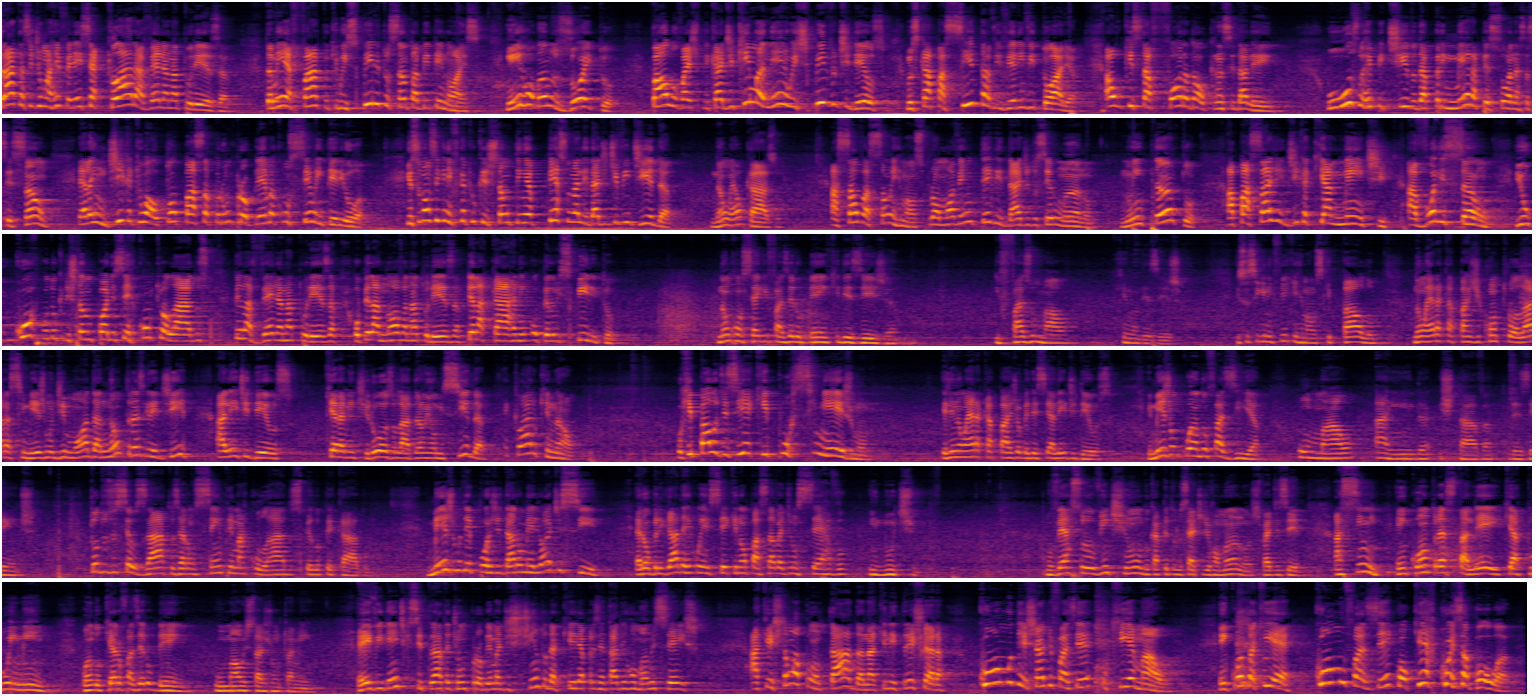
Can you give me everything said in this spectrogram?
Trata-se de uma referência clara à velha natureza. Também é fato que o Espírito Santo habita em nós. E em Romanos 8, Paulo vai explicar de que maneira o Espírito de Deus nos capacita a viver em vitória, algo que está fora do alcance da lei. O uso repetido da primeira pessoa nessa sessão, ela indica que o autor passa por um problema com o seu interior. Isso não significa que o cristão tenha personalidade dividida. Não é o caso. A salvação, irmãos, promove a integridade do ser humano. No entanto, a passagem indica que a mente, a volição e o corpo do cristão podem ser controlados pela velha natureza ou pela nova natureza, pela carne ou pelo espírito. Não consegue fazer o bem que deseja e faz o mal que não deseja. Isso significa, irmãos, que Paulo não era capaz de controlar a si mesmo de modo a não transgredir a lei de Deus, que era mentiroso, ladrão e homicida? É claro que não. O que Paulo dizia é que por si mesmo ele não era capaz de obedecer à lei de Deus. E mesmo quando o fazia, o mal ainda estava presente. Todos os seus atos eram sempre maculados pelo pecado. Mesmo depois de dar o melhor de si, era obrigado a reconhecer que não passava de um servo inútil. No verso 21 do capítulo 7 de Romanos, vai dizer: Assim encontro esta lei que atua em mim. Quando quero fazer o bem, o mal está junto a mim. É evidente que se trata de um problema distinto daquele apresentado em Romanos 6. A questão apontada naquele trecho era como deixar de fazer o que é mal, enquanto aqui é como fazer qualquer coisa boa.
